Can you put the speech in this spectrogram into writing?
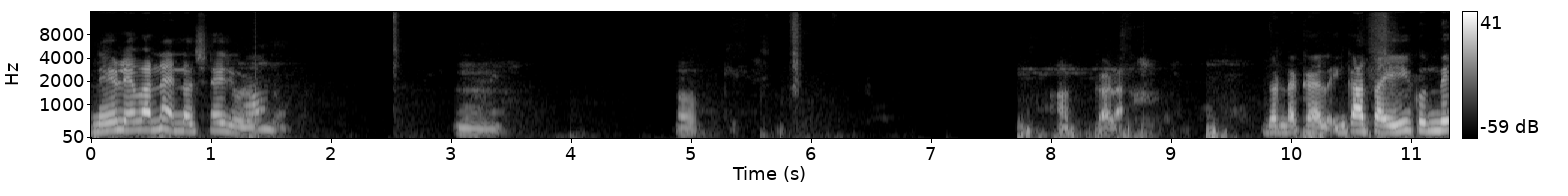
లేవు లేవన్నా ఎన్ని వచ్చినాయి చూడు. ఓకే. అక్కడ. దొండకాయలు. ఇంకా తయ్యకుంది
